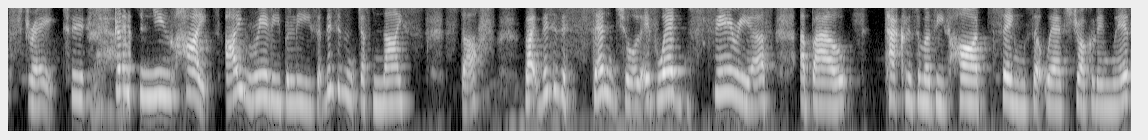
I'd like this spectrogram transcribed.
straight, to yeah. go to new heights. I really believe that this isn't just nice stuff. Like this is essential if we're serious about tackling some of these hard things that we're struggling with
